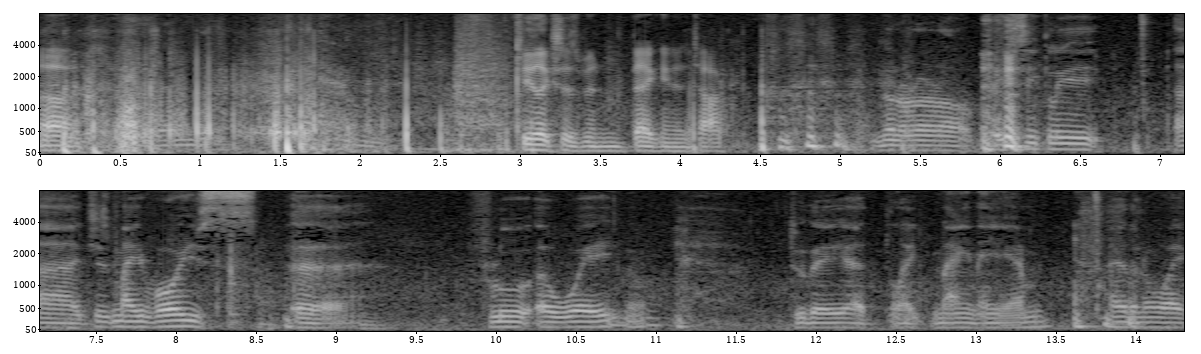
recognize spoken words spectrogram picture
uh, Felix has been begging to talk. no, no, no, no. Basically, uh, just my voice uh, flew away. Today at like 9 a.m. I don't know why.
